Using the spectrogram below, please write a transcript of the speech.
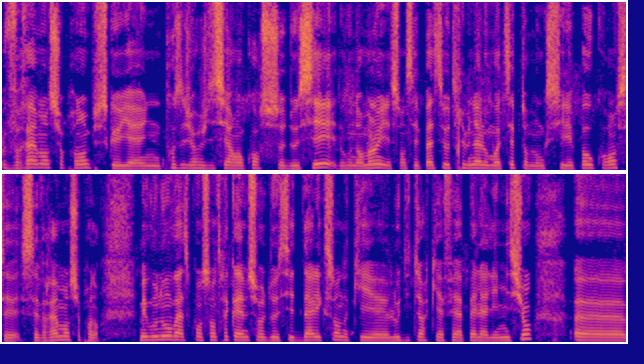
vraiment surprenant puisqu'il y a une procédure judiciaire en cours sur ce dossier. Donc normalement, il est censé passer au tribunal au mois de septembre. Donc s'il n'est pas au courant, c'est vraiment surprenant. Mais bon, nous on va se concentrer quand même sur le dossier d'Alexandre, qui est l'auditeur qui a fait appel à l'émission. Euh,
